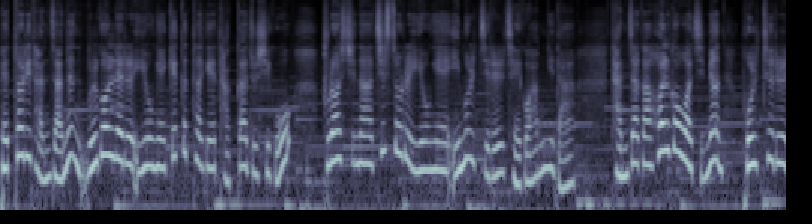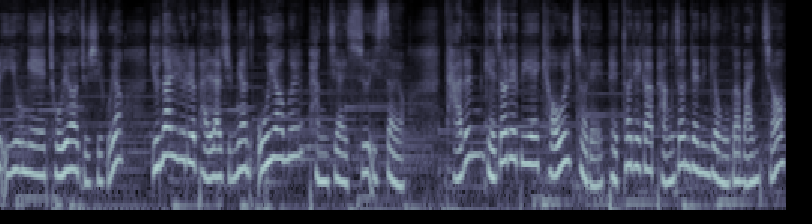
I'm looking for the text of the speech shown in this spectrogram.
배터리 단자는 물걸레를 이용해 깨끗하게 닦아주시고 브러쉬나 칫솔을 이용해 이물질을 제거합니다. 단자가 헐거워지면 볼트를 이용해 조여주시고요. 윤활유를 발라주면 오염을 방지할 수 있어요. 다른 계절에 비해 겨울철에 배터리가 방전되는 경우가 많죠.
